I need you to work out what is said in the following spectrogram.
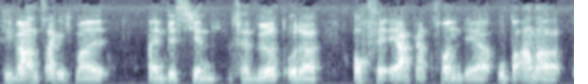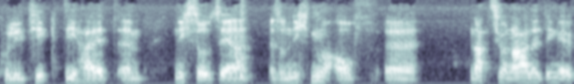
sie waren, sage ich mal, ein bisschen verwirrt oder auch verärgert von der Obama-Politik, die halt ähm, nicht so sehr, also nicht nur auf äh, nationale Dinge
